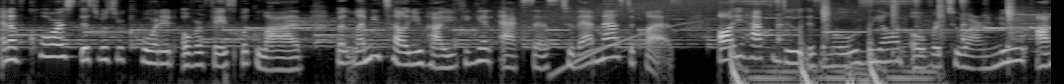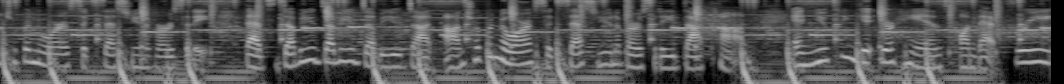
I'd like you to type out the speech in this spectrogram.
And of course, this was recorded over Facebook Live, but let me tell you how you can get access to that masterclass. all you have to do is mosey on over to our new Entrepreneur Success University. That's www.entrepreneursuccessuniversity.com. And you can get your hands on that free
